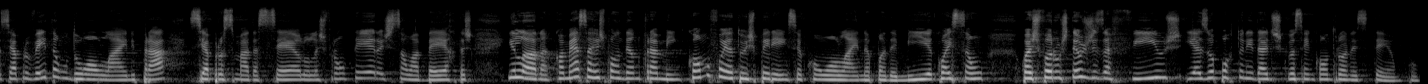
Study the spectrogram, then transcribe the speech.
se aproveitam do online para se aproximar das células, fronteiras são abertas. Ilana, começa respondendo para mim, como foi a tua experiência com o online na pandemia? Quais são, quais foram os teus desafios e as oportunidades que você encontrou nesse tempo?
